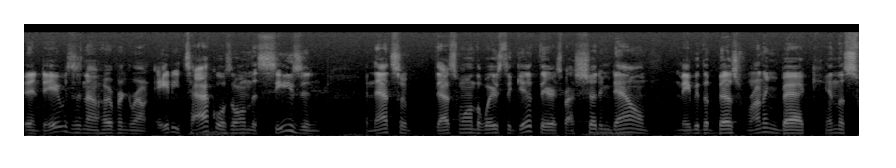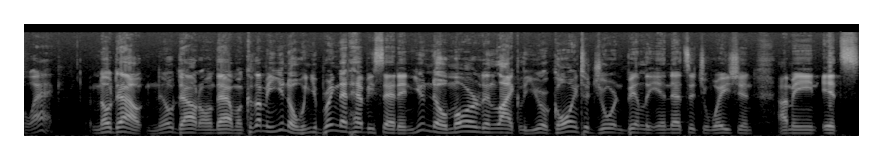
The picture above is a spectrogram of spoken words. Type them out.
And Davis is now hovering around 80 tackles on the season, and that's a that's one of the ways to get there is by shutting down maybe the best running back in the SWAC. No doubt, no doubt on that one. Because I mean, you know, when you bring that heavy set in, you know more than likely you're going to Jordan Bentley in that situation. I mean, it's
